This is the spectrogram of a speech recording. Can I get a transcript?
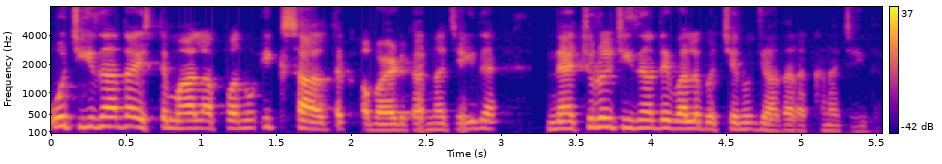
ਉਹ ਚੀਜ਼ਾਂ ਦਾ ਇਸਤੇਮਾਲ ਆਪਾਂ ਨੂੰ 1 ਸਾਲ ਤੱਕ ਅਵੋਇਡ ਕਰਨਾ ਚਾਹੀਦਾ ਹੈ। ਨੈਚੁਰਲ ਚੀਜ਼ਾਂ ਦੇ ਵੱਲ ਬੱਚੇ ਨੂੰ ਜ਼ਿਆਦਾ ਰੱਖਣਾ ਚਾਹੀਦਾ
